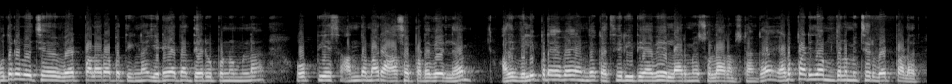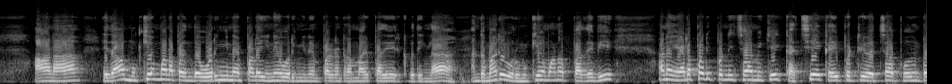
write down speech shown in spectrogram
முதலமைச்சர் வேட்பாளராக பார்த்தீங்கன்னா இணையாக தான் தேர்வு பண்ணணும்னா ஓபிஎஸ் அந்த மாதிரி ஆசைப்படவே இல்லை. அது வெளிப்படையவே வந்து கட்சி ரீதியாகவே எல்லாருமே சொல்ல ஆரம்பிச்சிட்டாங்க. எடப்பாடி தான் முதலமைச்சர் வேட்பாளர். ஆனால் ஏதாவது முக்கியமான இந்த ஒருங்கிணைப்பாளர் இணை ஒருங்கிணைப்பாளர்ன்ற மாதிரி பதவி இருக்குது பார்த்தீங்களா? அந்த மாதிரி ஒரு முக்கியமான பதவி ஆனால் எடப்பாடி பழனிசாமிக்கு கட்சியை கைப்பற்றி வச்சா போதுன்ற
